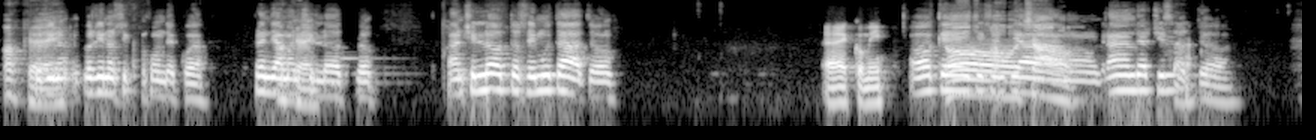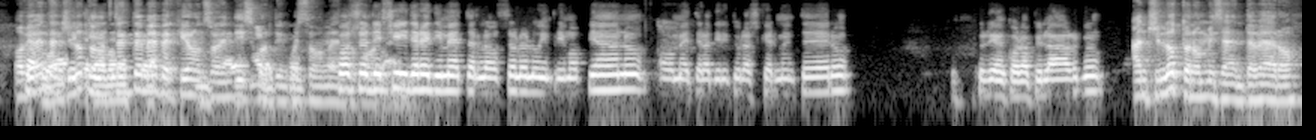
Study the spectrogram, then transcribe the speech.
Ok. Così, così non si confonde qua. Prendiamo okay. Ancillotto. Ancillotto, sei mutato? Eccomi. Ok, oh, ci sentiamo. Ciao. Grande Ancillotto. Ovviamente oh, Ancillotto non sente me perché io non sono in Discord in questo momento. Posso forse. decidere di metterlo solo lui in primo piano o mettere addirittura schermo intero, così è ancora più largo. Ancillotto non mi sente, vero?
